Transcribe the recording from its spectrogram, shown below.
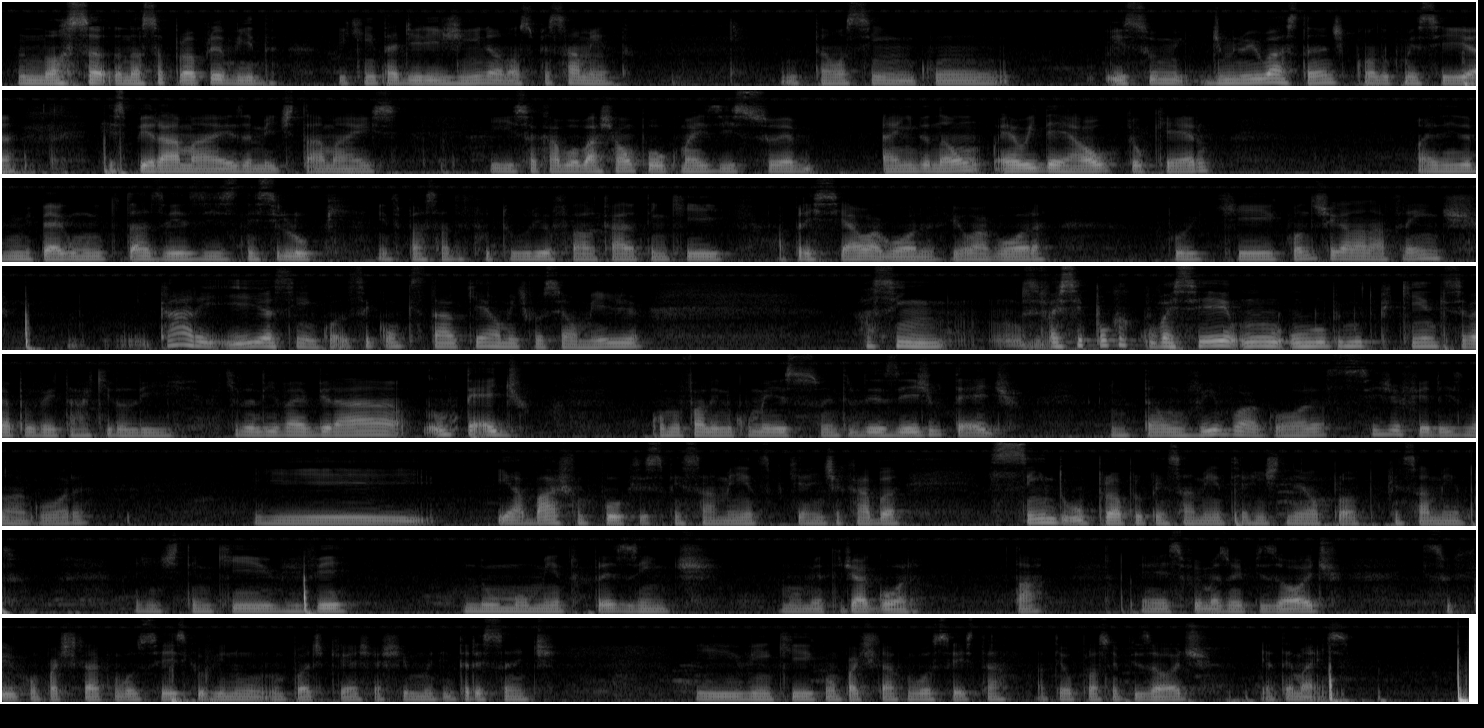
no nossa, na nossa própria vida. E quem está dirigindo é o nosso pensamento. Então, assim, com isso diminuiu bastante quando comecei a respirar mais, a meditar mais. E isso acabou baixar um pouco, mas isso é, ainda não é o ideal que eu quero, mas ainda me pego muito das vezes nesse loop entre passado e futuro e eu falo, cara, tem que apreciar o agora, o agora, porque quando chegar lá na frente, cara, e assim, quando você conquistar o que realmente você almeja, assim, vai ser pouca, vai ser um, um loop muito pequeno que você vai aproveitar aquilo ali. Aquilo ali vai virar um tédio como eu falei no começo, entre o desejo e o tédio. Então, viva o agora, seja feliz no agora e, e abaixa um pouco esses pensamentos, porque a gente acaba sendo o próprio pensamento e a gente não é o próprio pensamento. A gente tem que viver no momento presente, no momento de agora, tá? Esse foi mais um episódio. Isso que eu queria compartilhar com vocês, que eu vi no, no podcast, achei muito interessante. E vim aqui compartilhar com vocês, tá? Até o próximo episódio e até mais.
